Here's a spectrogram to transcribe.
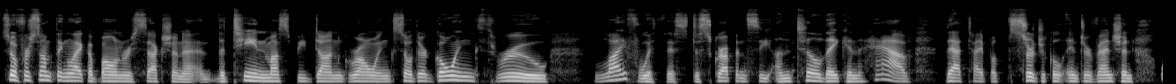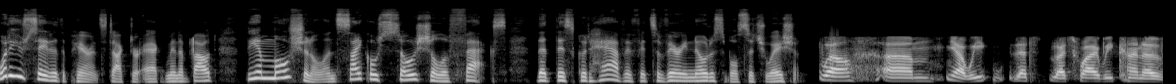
So for something like a bone resection, uh, the teen must be done growing. So they're going through life with this discrepancy until they can have that type of surgical intervention. What do you say to the parents, Dr. Ackman, about the emotional and psychosocial effects that this could have if it's a very noticeable situation? Well, um, yeah, we that's that's why we kind of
